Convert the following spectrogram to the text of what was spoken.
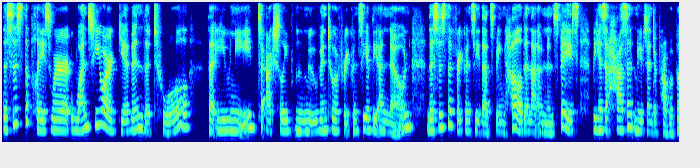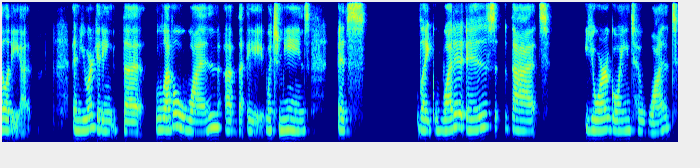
This is the place where once you are given the tool that you need to actually move into a frequency of the unknown, this is the frequency that's being held in that unknown space because it hasn't moved into probability yet. And you are getting the level one of the eight, which means it's like what it is that you're going to want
